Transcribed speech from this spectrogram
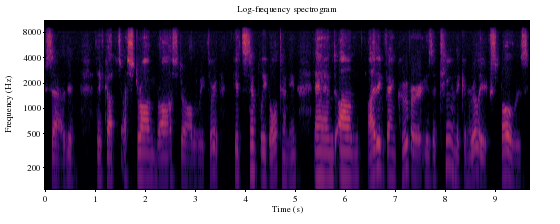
said, and they've got a strong roster all the way through. It's simply goaltending, and um, I think Vancouver is a team that can really expose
